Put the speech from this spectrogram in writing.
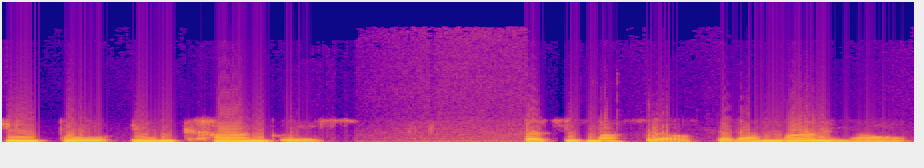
people in Congress, such as myself, that I'm running on,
